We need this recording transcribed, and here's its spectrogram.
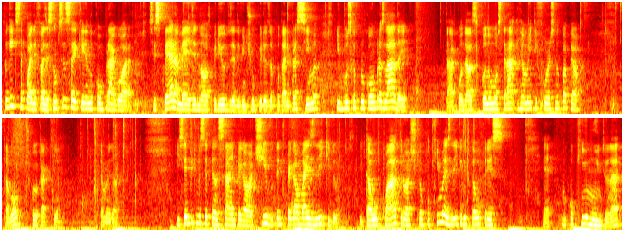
Então o que, que você pode fazer? Você não precisa sair querendo comprar agora. Você espera a média de 9 períodos e a de 21 períodos apontarem para cima e busca por compras lá daí tá? Quando elas quando mostrar realmente força no papel. Tá bom? Deixa eu colocar aqui, ó. Fica melhor. E sempre que você pensar em pegar um ativo, tente pegar o mais líquido. Itaú 4 eu acho que é um pouquinho mais líquido que Itaú 3. É, um pouquinho muito, né?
